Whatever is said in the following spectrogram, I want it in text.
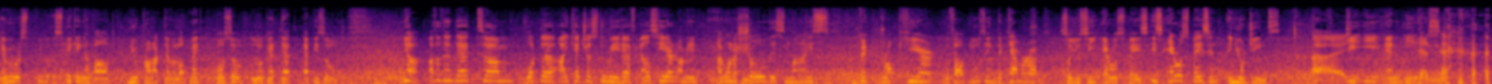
and we were sp- speaking about new product development. Also, look at that episode. Yeah, other than that, um, what uh, eye catchers do we have else here? I mean, I want to show this nice backdrop here without losing the camera. So you see aerospace. Is aerospace in, in your genes? Uh, G E N E S.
